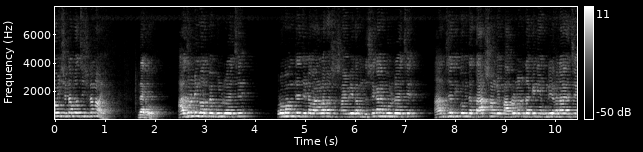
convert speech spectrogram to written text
আমি সেটা বলছি, সেটা নয়। দেখো, আধুনিক গল্পে ভুল রয়েছে। প্রবন্ধে যেটা বাংলা ভাষা স্বামী বিবেকানন্দ, সেখানে ভুল রয়েছে। আন্তর্জাতিক কবিতা তার সঙ্গে পাবলো নেরুদাকে নিয়ে গুলিয়ে ফেলা হয়েছে।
